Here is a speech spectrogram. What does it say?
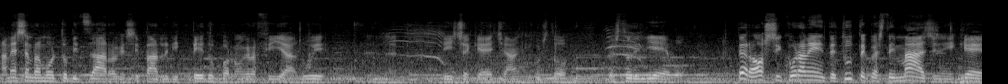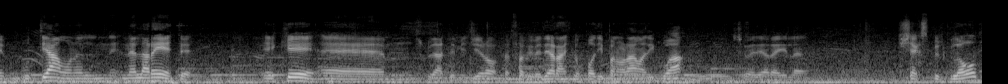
a me sembra molto bizzarro che si parli di pedopornografia, lui eh, dice che c'è anche questo, questo, rilievo, però sicuramente tutte queste immagini che buttiamo nel, nella rete e che, eh, scusate mi giro per farvi vedere anche un po' di panorama di qua, faccio vedere il Shakespeare Globe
